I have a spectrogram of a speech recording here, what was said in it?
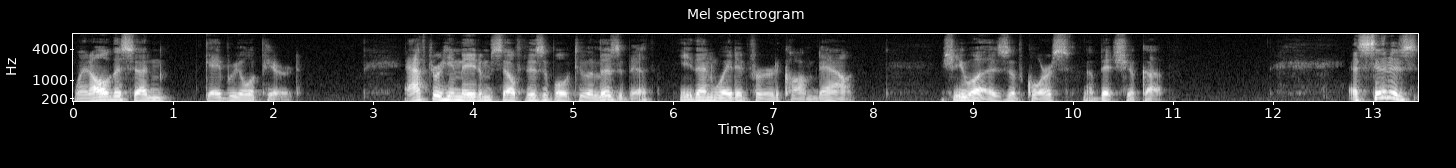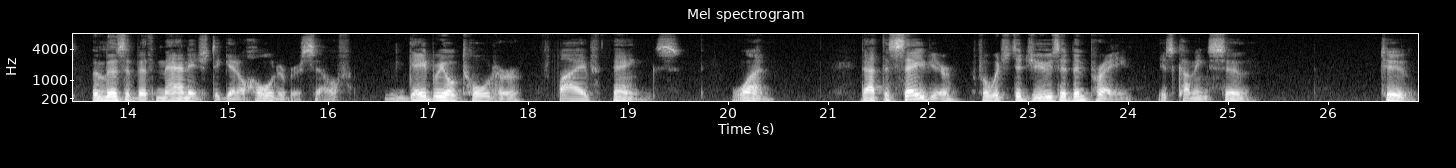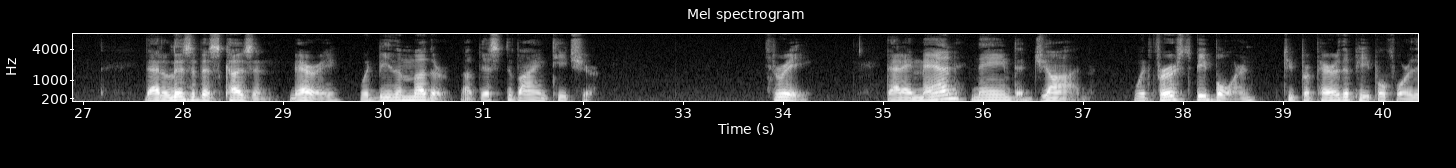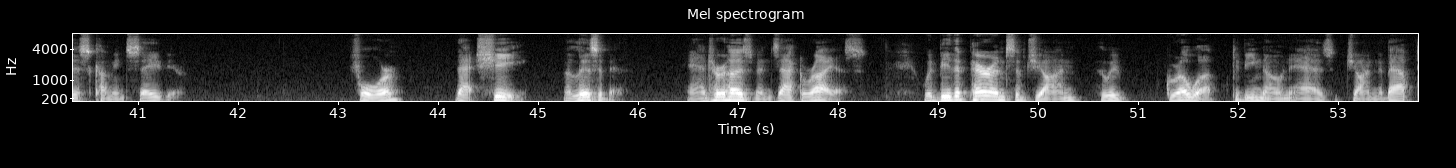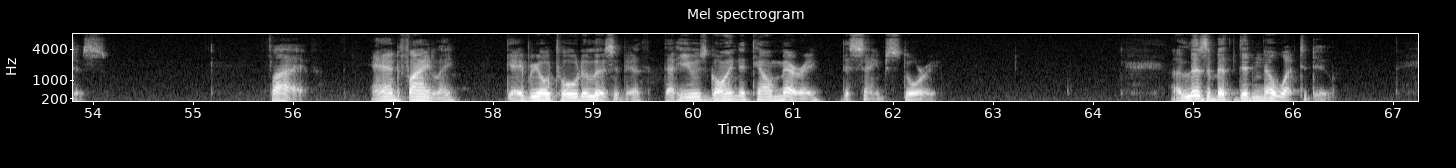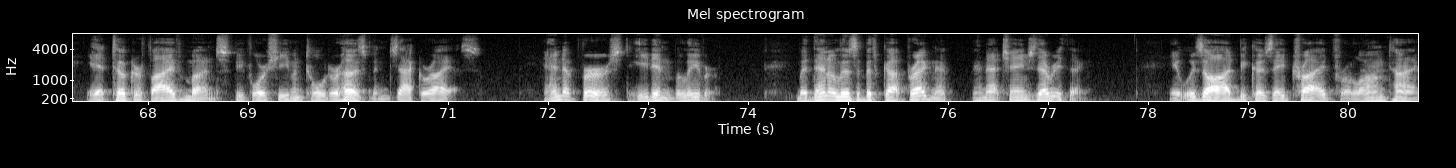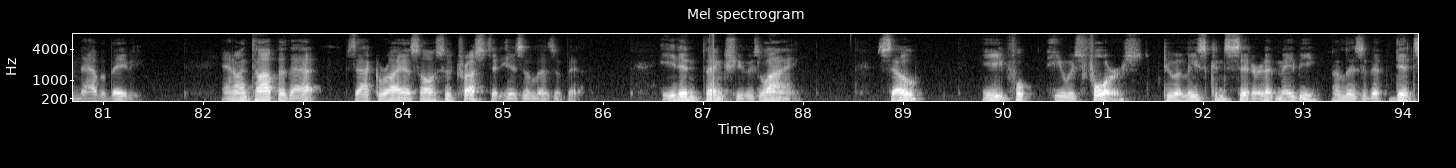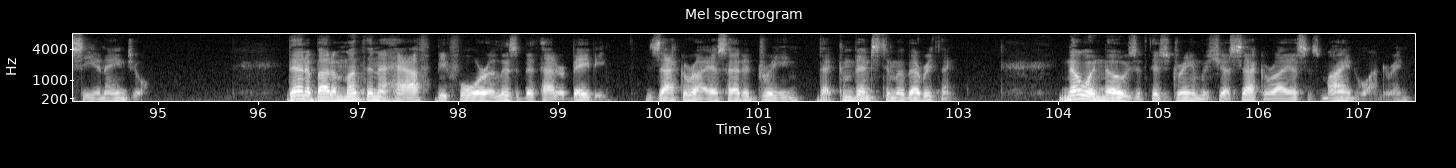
when all of a sudden Gabriel appeared. After he made himself visible to Elizabeth, he then waited for her to calm down. She was, of course, a bit shook up. As soon as Elizabeth managed to get a hold of herself, Gabriel told her five things. One, that the Savior, for which the Jews had been praying, is coming soon. 2. That Elizabeth's cousin, Mary, would be the mother of this divine teacher. 3. That a man named John would first be born to prepare the people for this coming Savior. 4. That she, Elizabeth, and her husband, Zacharias, would be the parents of John who would grow up to be known as John the Baptist. 5. And finally, Gabriel told Elizabeth that he was going to tell Mary the same story. Elizabeth didn't know what to do. It took her five months before she even told her husband, Zacharias. And at first, he didn't believe her. But then Elizabeth got pregnant, and that changed everything. It was odd because they'd tried for a long time to have a baby. And on top of that, Zacharias also trusted his Elizabeth. He didn't think she was lying. So he, he was forced to at least consider that maybe Elizabeth did see an angel. Then, about a month and a half before Elizabeth had her baby, Zacharias had a dream that convinced him of everything. No one knows if this dream was just Zacharias' mind wandering,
